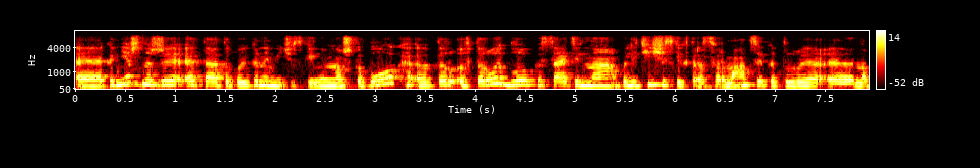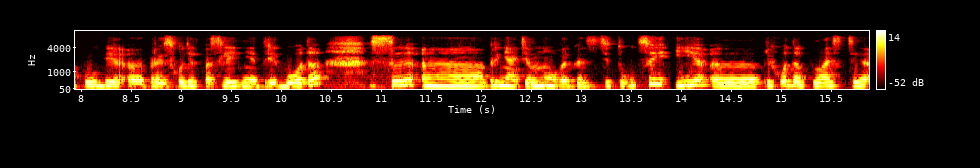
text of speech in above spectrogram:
Э, конечно же, это такой экономический немножко блок. Э, второй блок касательно политических трансформаций, которые э, на Кубе происходят последние три года с принятием новой конституции и прихода к власти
